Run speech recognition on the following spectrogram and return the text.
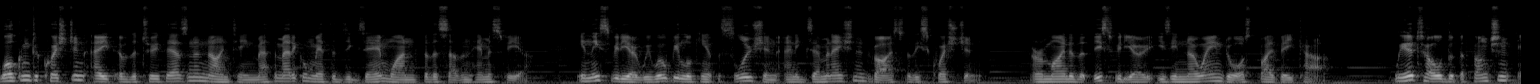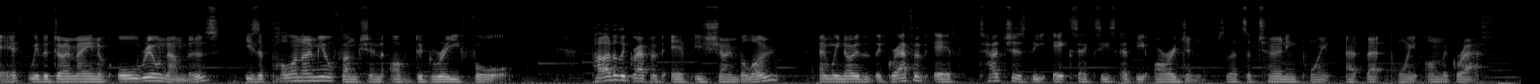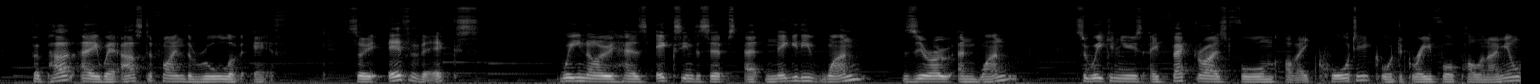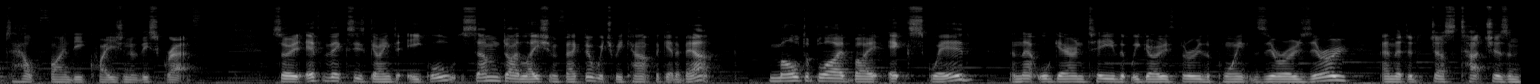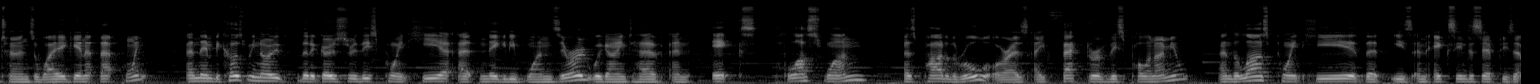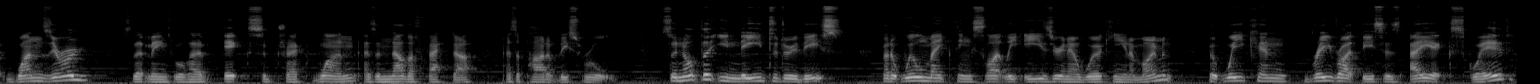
Welcome to question 8 of the 2019 Mathematical Methods Exam 1 for the Southern Hemisphere. In this video we will be looking at the solution and examination advice for this question. A reminder that this video is in no way endorsed by VCAA. We are told that the function f with a domain of all real numbers is a polynomial function of degree 4. Part of the graph of f is shown below, and we know that the graph of f touches the x-axis at the origin, so that's a turning point at that point on the graph. For part A, we're asked to find the rule of f. So f of x, we know has x-intercepts at negative 1, 0, and 1, so we can use a factorized form of a quartic or degree 4 polynomial to help find the equation of this graph. So f of x is going to equal some dilation factor, which we can't forget about, multiplied by x squared, and that will guarantee that we go through the point 0, 0, and that it just touches and turns away again at that point. And then because we know that it goes through this point here at negative 1, 0, we're going to have an x plus 1 as part of the rule, or as a factor of this polynomial. And the last point here that is an x-intercept is at 1, 0, so that means we'll have x subtract 1 as another factor as a part of this rule. So not that you need to do this, but it will make things slightly easier in our working in a moment. But we can rewrite this as ax squared.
